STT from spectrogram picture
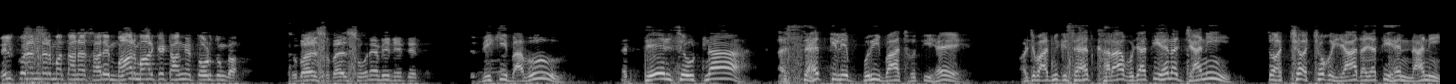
बिल्कुल अंदर मत आना साले मार मार के टांगे तोड़ दूँगा। सुबह सुबह सोने भी नहीं देते। विकी बाबू देर से उठना सेहत के लिए बुरी बात होती है। और जब आदमी की सेहत खराब हो जाती है ना जानी तो अच्छे अच्छों को याद आ जाती है नानी।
